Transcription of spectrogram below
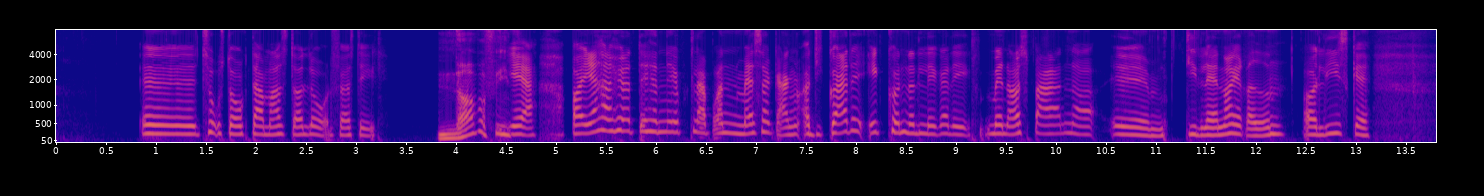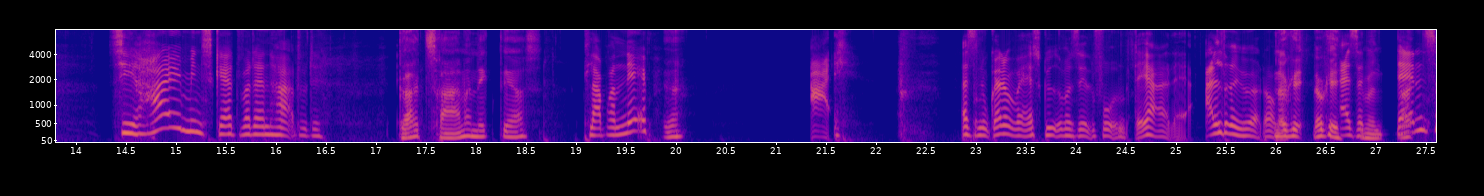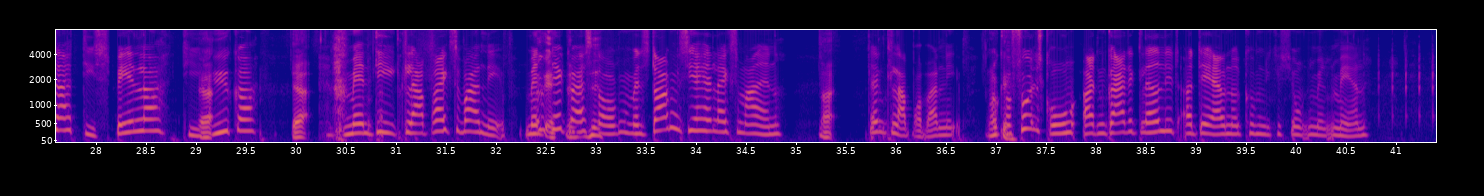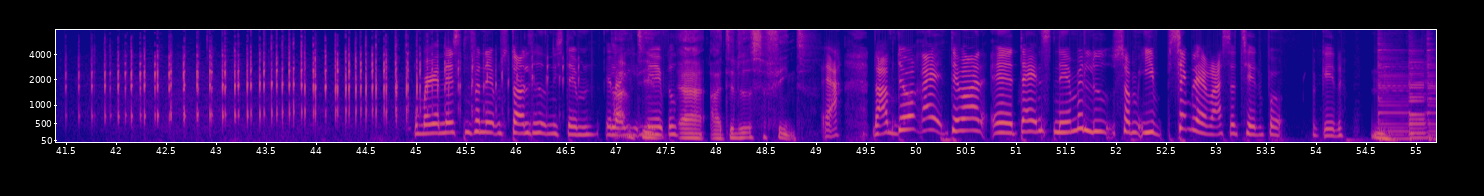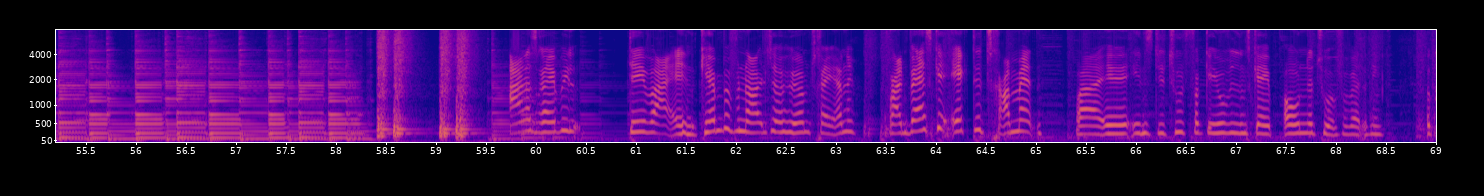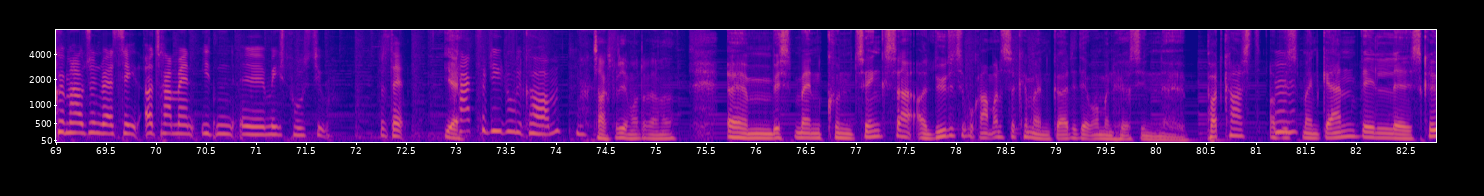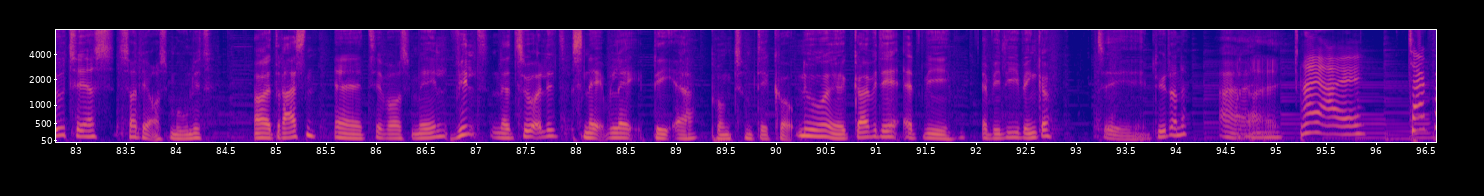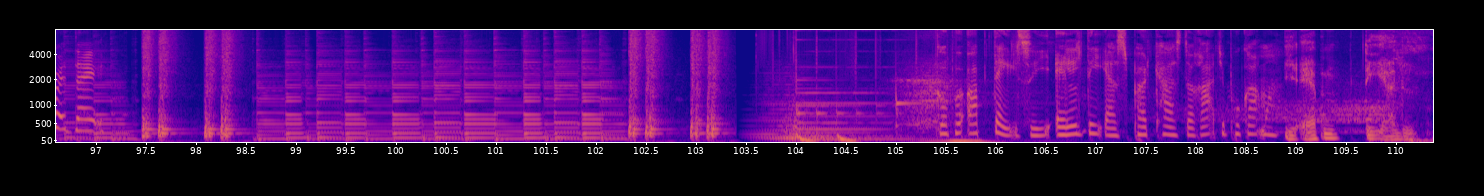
øh, to stork, der er meget stolte over det første æg. Nå, hvor fint. Ja, og jeg har hørt det her næbklapper en masse af gange, og de gør det ikke kun, når de lægger det æg, men også bare, når øh, de lander i redden, og lige skal sige, hej min skat, hvordan har du det? Gør tranerne ikke det også? Klapper næb? Ja. Ej. Altså, nu kan det jo være, at jeg skyder mig selv i foden, det har jeg da aldrig hørt om. Okay, okay. Altså, Jamen, de danser, de spiller, de ja. hygger, Ja. men de klapper ikke så meget næb. Men Okay, det gør storken. Men storken siger heller ikke så meget andet. Nej. Den klapper bare næb. Okay. På fuld skrue, og den gør det glædeligt, og det er jo noget kommunikation mellem magerne. Og Man kan næsten fornemme stoltheden i stemmen, eller Jamen, i de- næbet. Ja, ej, det lyder så fint. Ja. Nå, men det var, det var øh, dagens nemme lyd, som I simpelthen var så tætte på at gætte. Mm. Anders Rebild, det var en kæmpe fornøjelse at høre om træerne. Fra en vaskeægte træmand fra øh, Institut for Geovidenskab og Naturforvaltning og Københavns Universitet, og træmand i den øh, mest positive forstand. Ja. Tak fordi du ville komme. Tak fordi jeg måtte være med. Øhm, hvis man kunne tænke sig at lytte til programmerne, så kan man gøre det der, hvor man hører sin øh, podcast. Og mm. hvis man gerne vil øh, skrive til os, så er det også muligt. Og adressen øh, til vores mail, vildt naturligt, snabelag, dr.dk. Nu øh, gør vi det, at vi, at vi lige vinker til lytterne. Hej. Hej. Hej hej. Tak for i dag. Gå på opdagelse i alle DR's podcast og radioprogrammer. I appen DR Lyd.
